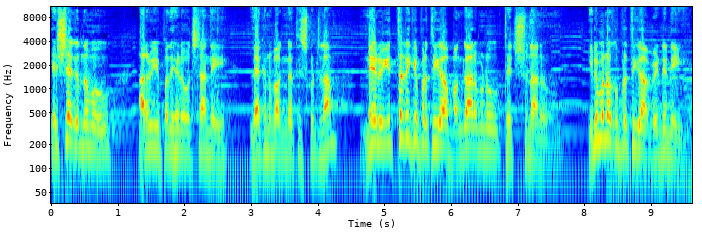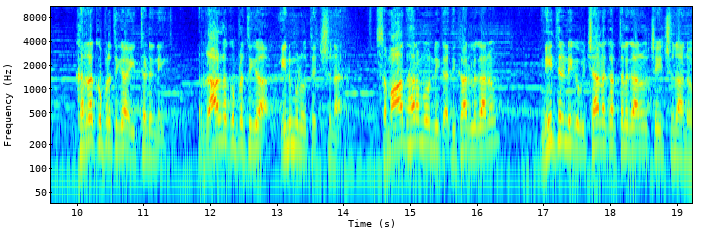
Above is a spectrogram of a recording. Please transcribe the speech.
యెషయా గ్రంథము అరవై పదిహేడు వచనాన్ని లేఖన భాగంగా తీసుకుంటున్నాం. నేను ఇత్తడికి ప్రతిగా బంగారమును తెచ్చున్నాను ఇనుమునకు ప్రతిగా వెండిని కర్రకు ప్రతిగా ఇత్తడిని రాళ్ళకు ప్రతిగా ఇనుమును తెచ్చున్నాను సమాధానము నీకు అధికారులుగాను నీతిని నీకు విచారణకర్తలుగాను చేయించున్నాను.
